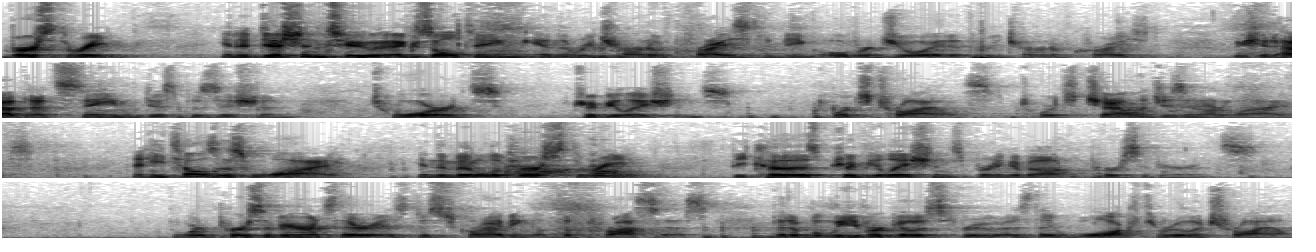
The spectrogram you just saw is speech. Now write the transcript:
Verse 3 In addition to exulting in the return of Christ and being overjoyed at the return of Christ, we should have that same disposition towards tribulations, towards trials, towards challenges in our lives. And he tells us why in the middle of verse 3 because tribulations bring about perseverance. The word perseverance there is describing the process that a believer goes through as they walk through a trial,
